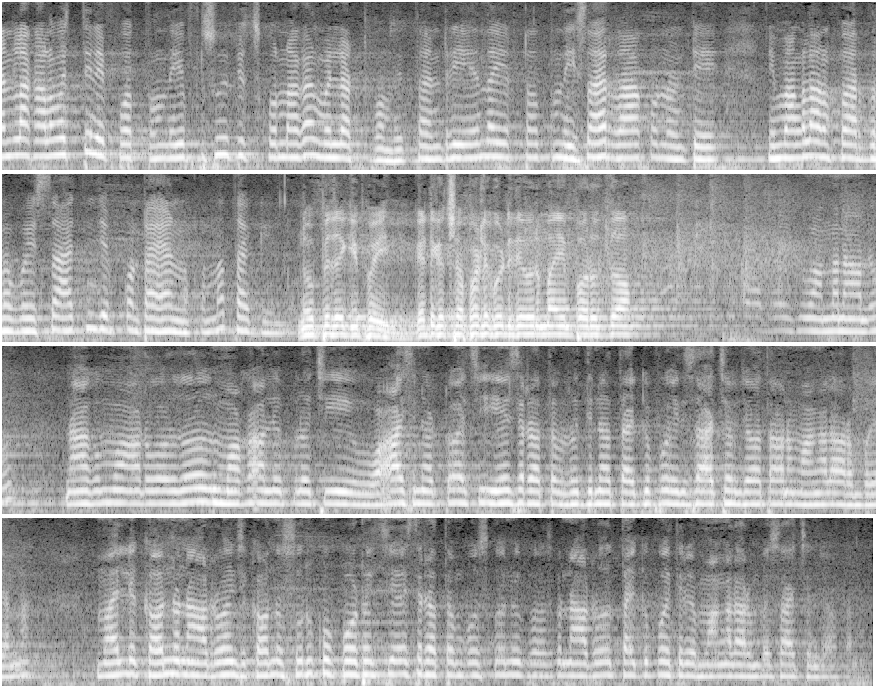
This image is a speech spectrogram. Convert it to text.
ఎండాకాలం వస్తే నొప్పి వస్తుంది ఎప్పుడు చూపించుకున్నా కానీ మళ్ళీ అట్టుకుంది. తండ్రి ఏందో ఇట్ట వస్తుంది ఈసారి రాకుండా ఉంటే నీ మంగళవారం ప్రార్థన పోయి సాధ్యం చెప్పుకుంటాయనుకున్నా తగ్గింది. నొప్పి తగ్గిపోయింది. గట్టిగా చప్పట్లు కొట్టి దేవుని మయం పరుద్దాం. వందనాలు. నాకు మూడు రోజులు మొఖాలు నొప్పులు వచ్చి వాసినట్టు వచ్చి ఏసురథం రుద్దిన తగ్గిపోయింది. సాక్ష్యం చదువుతాను మంగళవారం పోయన్న మళ్ళీ కన్ను నా రోజు కన్ను సురుకు పోటు వచ్చి ఏసురథం పూసుకొని పూసుకొని నా రోజు తగ్గిపోతే రేపు మంగళవారం పోయి సాక్ష్యం చదువుతాను.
